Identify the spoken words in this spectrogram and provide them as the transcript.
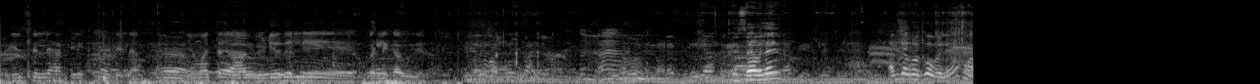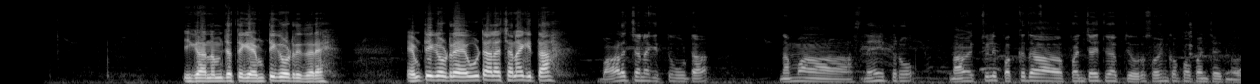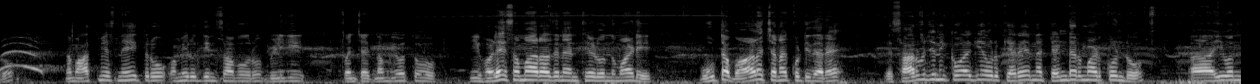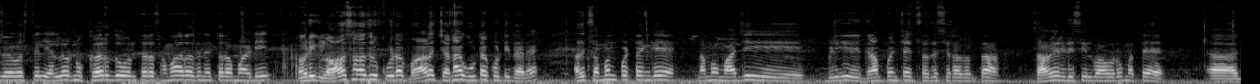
ರೀಲ್ಸ್ ಅಲ್ಲಿ ಹಾಕ್ಲಿಕ್ಕೆ ಅಡ್ಡಿಲ್ಲ ಮತ್ತೆ ಆ ವಿಡಿಯೋದಲ್ಲಿ ಬರ್ಲಿಕ್ಕೆ ಆಗುದಿಲ್ಲ ಈಗ ನಮ್ಮ ಜೊತೆಗೆ ಎಂ ಟಿ ಗೌಡ್ರು ಇದ್ದಾರೆ ಎಂ ಟಿ ಗೌಡ್ರೆ, ಊಟ ಎಲ್ಲ ಚೆನ್ನಾಗಿತ್ತಾ? ಭಾಳ ಚೆನ್ನಾಗಿತ್ತು ಊಟ. ನಮ್ಮ ಸ್ನೇಹಿತರು, ನಾವು ಆ್ಯಕ್ಚುಲಿ ಪಕ್ಕದ ಪಂಚಾಯತ್ ವ್ಯಾಪ್ತಿಯವರು ಸೋಯಿನ್ಕೊಪ್ಪ ಪಂಚಾಯತ್ನವರು. ನಮ್ಮ ಆತ್ಮೀಯ ಸ್ನೇಹಿತರು ಅಮೀರುದ್ದೀನ್ ಸಾಬ್ ಅವರು, ಬಿಳಿಗಿ ಪಂಚಾಯತ್. ನಮ್ಗೆ ಇವತ್ತು ಈ ಹೊಳೆ ಸಮಾರಾಧನೆ ಅಂತ ಹೇಳಿ ಒಂದು ಮಾಡಿ ಊಟ ಭಾಳ ಚೆನ್ನಾಗಿ ಕೊಟ್ಟಿದ್ದಾರೆ. ಸಾರ್ವಜನಿಕವಾಗಿ ಅವರು ಕೆರೆಯನ್ನು ಟೆಂಡರ್ ಮಾಡಿಕೊಂಡು ಈ ಒಂದು ವ್ಯವಸ್ಥೆಯಲ್ಲಿ ಎಲ್ಲರನ್ನೂ ಕರೆದು ಒಂಥರ ಸಮಾರಾಧನೆ ಥರ ಮಾಡಿ, ಅವ್ರಿಗೆ ಲಾಸ್ ಆದರೂ ಕೂಡ ಭಾಳ ಚೆನ್ನಾಗಿ ಊಟ ಕೊಟ್ಟಿದ್ದಾರೆ. ಅದಕ್ಕೆ ಸಂಬಂಧಪಟ್ಟಂಗೆ ನಮ್ಮ ಮಾಜಿ ಬಿಳಿಗಿ ಗ್ರಾಮ ಪಂಚಾಯತ್ ಸದಸ್ಯರಾದಂಥ ಸಾವೇರಿ ಡಿ ಸಿಲ್ವಾ ಅವರು ಮತ್ತು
